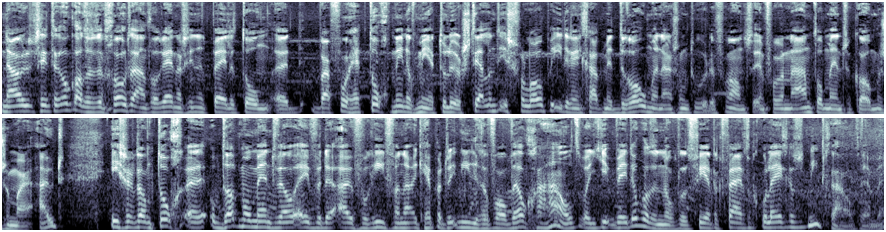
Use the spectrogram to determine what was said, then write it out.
Nou, er zit er ook altijd een groot aantal renners in het peloton... Uh, waarvoor het toch min of meer teleurstellend is verlopen. Iedereen gaat met dromen naar zo'n Tour de France. En voor een aantal mensen komen ze maar uit. Is er dan toch uh, op dat moment wel even de euforie van... nou, ik heb het in ieder geval wel gehaald. Want je weet ook altijd nog dat 40, 50 collega's het niet gehaald hebben.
